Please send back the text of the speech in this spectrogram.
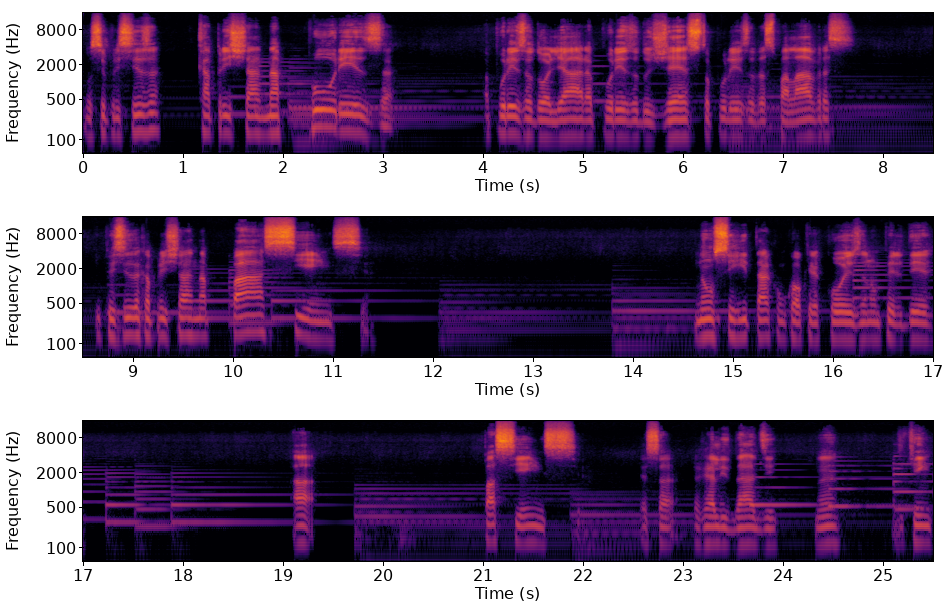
Você precisa caprichar na pureza. A pureza do olhar, a pureza do gesto, a pureza das palavras. E precisa caprichar na paciência. Não se irritar com qualquer coisa, não perder a paciência, essa realidade né, de quem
